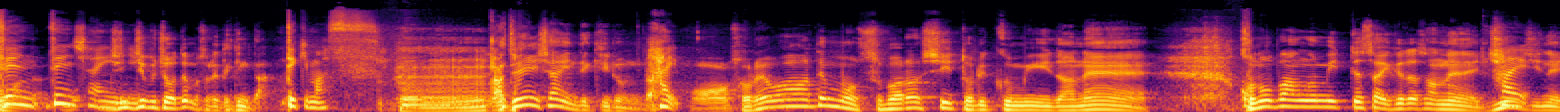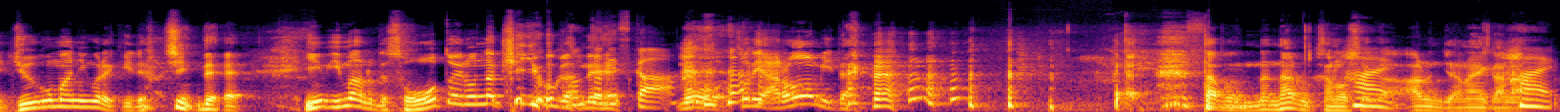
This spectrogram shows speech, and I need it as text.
全全社員。に人事部長でもそれできるんだ。できます。あ全社員できるんだ、はい。それはでも素晴らしい取り組みだね。この番組ってさ池田さんね人事ね、15万人ぐらい聞いてるらしいんでい今ので相当いろんな企業がね本当ですか？もうそれやろうみたいな。多分ななる可能性があるんじゃないかな、はい。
